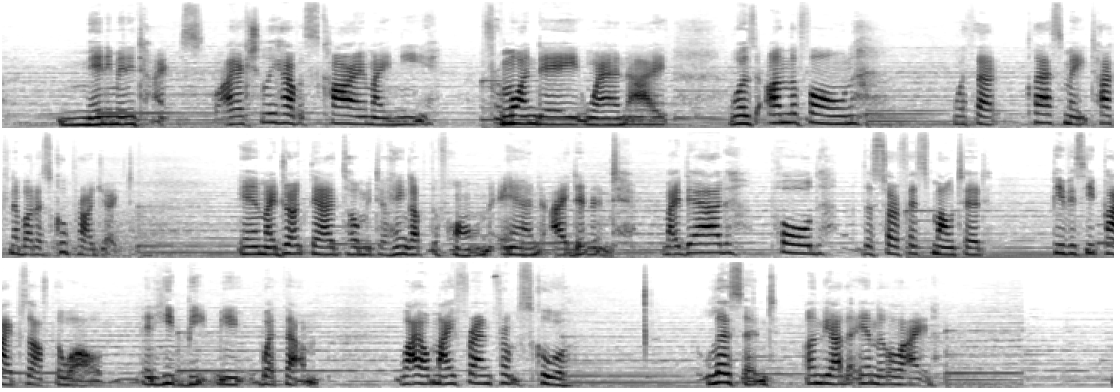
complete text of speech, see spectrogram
many, many times. I actually have a scar in my knee from one day when I was on the phone with a classmate talking about a school project. And my drunk dad told me to hang up the phone, and I didn't. My dad pulled the surface mounted PVC pipes off the wall, and he beat me with them. While my friend from school listened on the other end of the line.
